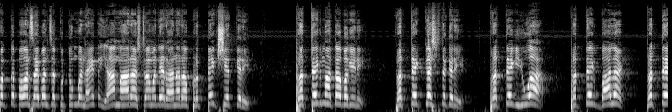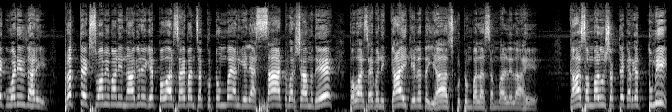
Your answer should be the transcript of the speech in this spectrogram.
फक्त पवार साहेबांचं कुटुंब नाही तर या महाराष्ट्रामध्ये राहणारा प्रत्येक शेतकरी प्रत्येक माता भगिनी प्रत्येक कष्टकरी प्रत्येक युवा प्रत्येक बालक प्रत्येक वडीलधारी प्रत्येक स्वाभिमानी नागरिक हे पवार साहेबांचं कुटुंब आहे. आणि गेल्या साठ वर्षामध्ये पवार साहेबांनी काय केलं तर याच कुटुंबाला सांभाळलेलं आहे. का सांभाळू शकते? कारण का तुम्ही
